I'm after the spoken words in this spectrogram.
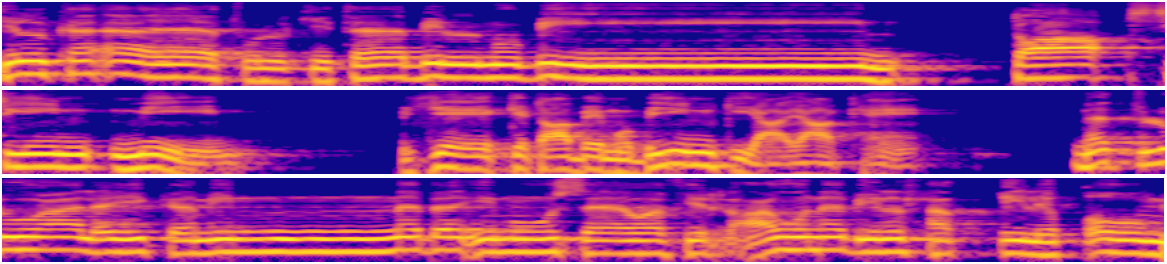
تلك آیات الكتاب المبین۔ تو سین میم۔ یہ کتاب مبین کی آیات ہیں۔ نتلو علیک من نبأ موسى وفرعون بالحق لقوم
